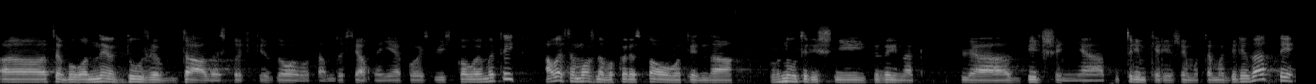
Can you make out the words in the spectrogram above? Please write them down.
Е, Це було не дуже вдале з точки зору там досягнення якоїсь військової мети, але це можна використовувати на внутрішній ринок для збільшення підтримки режиму та мобілізації,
